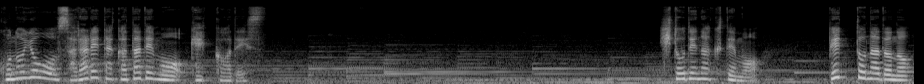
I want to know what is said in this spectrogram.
この世を去られた方でも結構です。人でなくてもペットなどの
